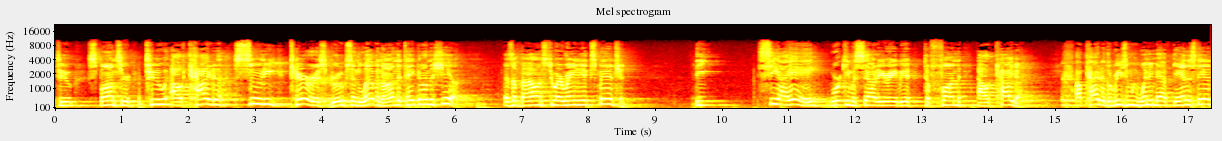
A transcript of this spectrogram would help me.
to sponsor two Al-Qaeda Sunni terrorist groups in Lebanon to take on the Shia as a balance to Iranian expansion the CIA working with Saudi Arabia to fund Al Qaeda. Al Qaeda, the reason we went into Afghanistan,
